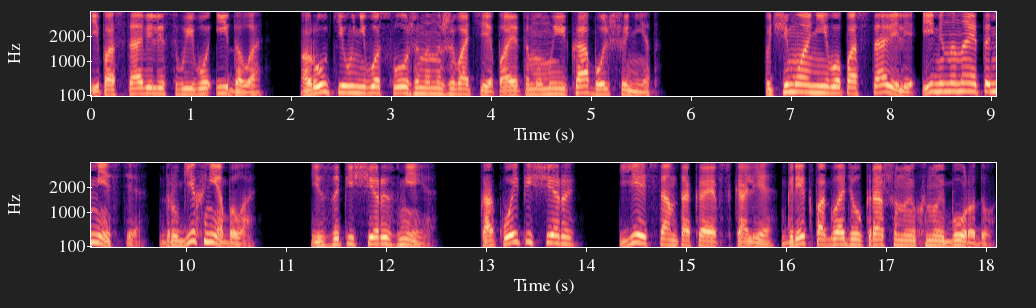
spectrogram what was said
и поставили своего идола. Руки у него сложены на животе, поэтому маяка больше нет. Почему они его поставили именно на этом месте? Других не было. Из-за пещеры змея. Какой пещеры? Есть там такая в скале. Грек погладил крашеную хной бороду.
